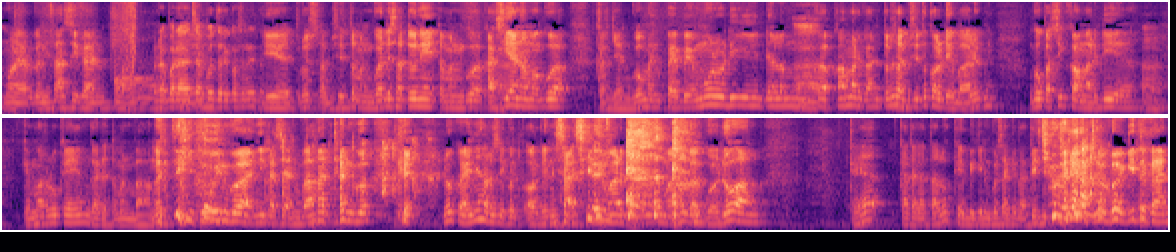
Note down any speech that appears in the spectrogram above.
mulai organisasi kan Oh. Udah pada cabut dari kosan itu? Iya, terus habis itu temen gue ada satu nih temen gue kasihan sama gue kerjaan gue main PB mulu di dalam ka- kamar kan. Terus habis itu kalau dia balik nih, gue pasti ke kamar dia. Kemar lu kayaknya nggak ada teman banget gituin gue anjing kasihan banget kan gue. Kayak lu kayaknya harus ikut organisasi deh Mar, Kayak teman lu gak gue doang. Kayak kata-kata lu kayak bikin gue sakit hati juga kata gue gitu kan.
